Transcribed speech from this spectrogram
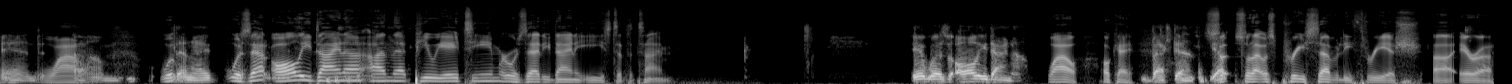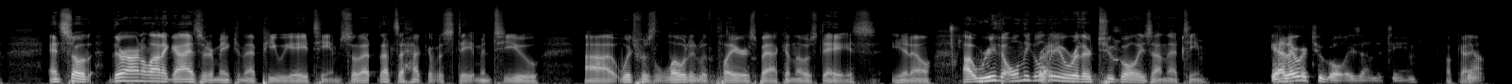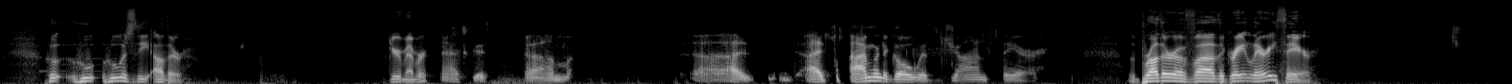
And wow, um, what, then I was that all Edina on that PWA team, or was that Edina East at the time? It was all Edina. Wow. Okay. Back then. Yep. So, so that was pre seventy three ish uh, era, and so there aren't a lot of guys that are making that PWA team. So that that's a heck of a statement to you, uh, which was loaded with players back in those days. You know, uh, were you the only goalie, Right. or were there two goalies on that team? Yeah, there were two goalies on the team. Okay. Yeah. Who who who was the other? Do you remember? That's good. Um, uh, I I'm going to go with John Thayer. The brother of uh, the great Larry Thayer.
